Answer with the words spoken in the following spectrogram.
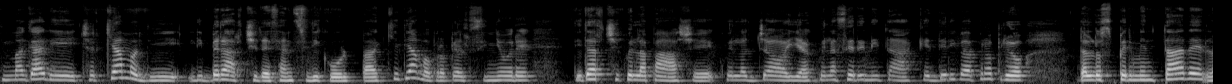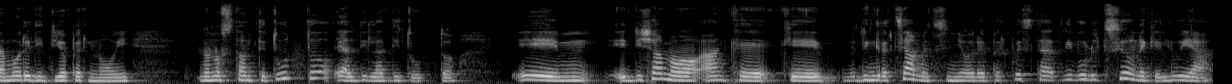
magari cerchiamo di liberarci dai sensi di colpa, chiediamo proprio al Signore di darci quella pace, quella gioia, quella serenità che deriva proprio dallo sperimentare l'amore di Dio per noi nonostante tutto e al di là di tutto. E, e, diciamo anche che ringraziamo il Signore per questa rivoluzione che Lui ha,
